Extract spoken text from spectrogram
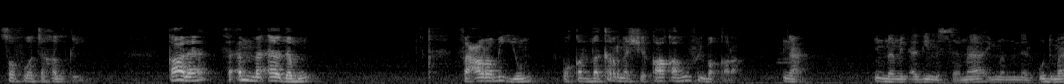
صفوة خلقه. قال فأما آدم فعربي وقد ذكرنا شقاقه في البقرة. نعم. إما من أديم السماء إما من الأدمى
